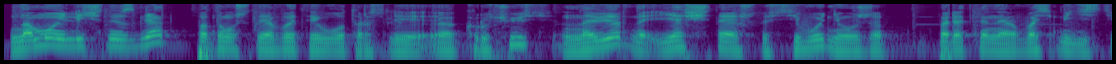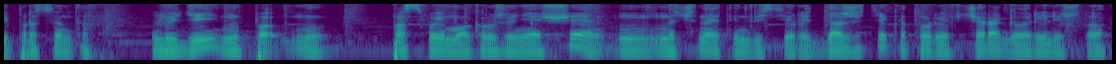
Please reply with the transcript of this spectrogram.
На мой личный взгляд, потому что я в этой отрасли э, кручусь, наверное, я считаю, что сегодня уже порядка, наверное, 80% людей, ну по, ну, по своему окружению ощущаю, м, начинает инвестировать. Даже те, которые вчера говорили, что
